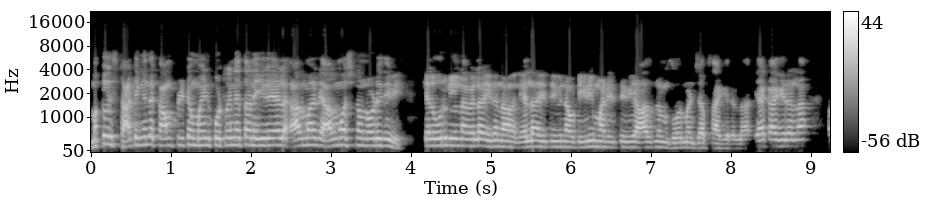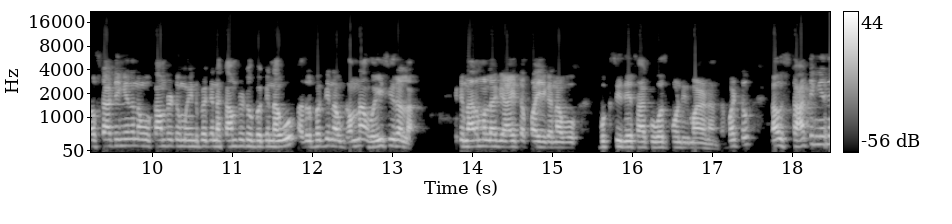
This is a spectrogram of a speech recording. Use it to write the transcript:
ಮಕ್ಕಳಿಗೆ ಸ್ಟಾರ್ಟಿಂಗ್ ಇಂದ ಕಾಂಪಿಟೇಟಿವ್ ಮೈಂಡ್ ಕೊಟ್ರೇನೆ ತಾನೇ ಈಗ ಆಲ್ಮೋಸ್ಟ್ ನಾವು ನೋಡಿದೀವಿ. ಕೆಲವು ನಾವೆಲ್ಲ ಈಗ ನಾವು ಎಲ್ಲ ಇದ್ದೀವಿ, ನಾವು ಡಿಗ್ರಿ ಮಾಡಿರ್ತೀವಿ, ಆದ್ರೂ ನಮ್ಗೆ ಗೌರ್ಮೆಂಟ್ ಜಾಬ್ಸ್ ಆಗಿರಲ್ಲ. ಯಾಕೆ ಆಗಿರಲ್ಲ? ನಾವು ಸ್ಟಾರ್ಟಿಂಗ್ ಇಂದ ನಾವು ಕಾಂಪಿಟೇಟಿವ್ ಮೈಂಡ್ ಬಗ್ಗೆ ನಾವು ಕಾಂಪಿಟೇಟಿವ್ ಬಗ್ಗೆ ನಾವು, ಅದ್ರ ಬಗ್ಗೆ ನಾವು ಗಮನ ವಹಿಸಿರಲ್ಲ. ಈಗ ನಾರ್ಮಲ್ ಆಗಿ ಆಯ್ತಪ್ಪ, ಈಗ ನಾವು ಬುಕ್ಸ್ ಇದೆ, ಸಾಕು, ಓದ್ಕೊಂಡು ಇದು ಮಾಡೋಣ ಅಂತ. ಬಟ್ ನಾವು ಸ್ಟಾರ್ಟಿಂಗ್ ಇಂದ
